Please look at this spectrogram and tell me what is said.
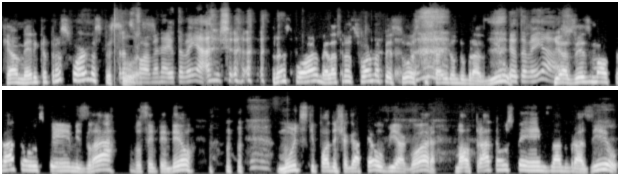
Que a América transforma as pessoas. Transforma, né? Eu também acho. Transforma, ela transforma pessoas que saíram do Brasil. Eu também acho. Que às vezes maltratam os PMs lá, você entendeu? Muitos que podem chegar até ouvir agora maltratam os PMs lá do Brasil.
